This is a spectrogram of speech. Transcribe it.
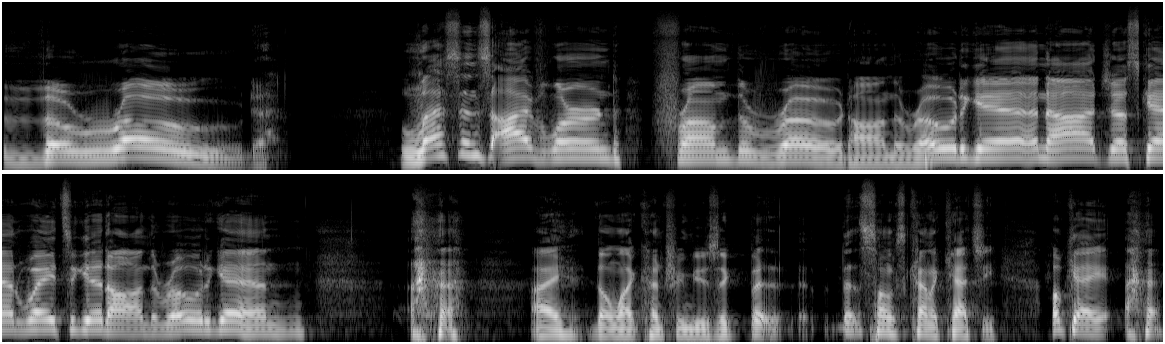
the road. Lessons I've learned from the road. On the road again, I just can't wait to get on the road again. I don't like country music, but that song's kind of catchy. Okay,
